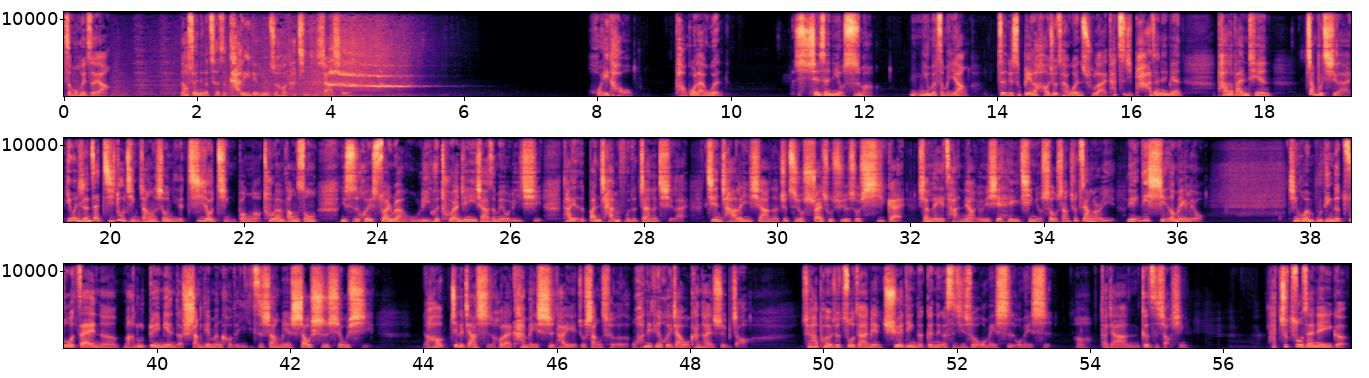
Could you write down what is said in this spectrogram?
怎么会这样？”然后，所以那个车子开了一点路之后，他紧急刹车，回头跑过来问：“先生，你有事吗？你有没有怎么样？”这个是憋了好久才问出来。他自己趴在那边，趴了半天。站不起来，因为人在极度紧张的时候，你的肌肉紧绷啊，突然放松，你是会酸软无力，会突然间一下子没有力气。他也是半搀扶的站了起来，检查了一下呢，就只有摔出去的时候膝盖像雷残那样有一些黑青，有受伤，就这样而已，连一滴血都没流。惊魂不定的坐在呢马路对面的商店门口的椅子上面稍事休息。然后这个驾驶后来看没事，他也就上车了。哇，那天回家我看他也睡不着，所以他朋友就坐在那边，确定的跟那个司机说：“我没事，我没事啊，大家各自小心。”他就坐在那一个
